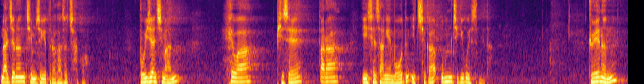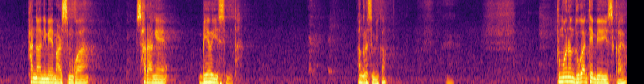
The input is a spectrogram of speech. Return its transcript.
낮에는 짐승이 들어가서 자고 보이지 않지만 해와 빛에 따라 이 세상의 모든 이치가 움직이고 있습니다. 교회는 하나님의 말씀과 사랑에 매여 있습니다. 안 그렇습니까? 부모는 누구한테 매여 있을까요?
